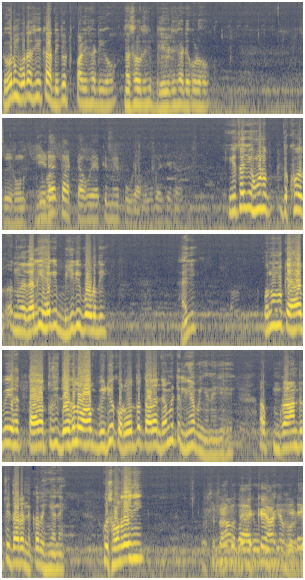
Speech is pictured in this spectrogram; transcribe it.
ਪਿਓਰ ਮੋਰਾ ਸੀ ਘਰ ਦੀ ਝੋਟੀ ਪਾਲੀ ਸਾਡੀ ਉਹ ਨਸਲ ਦੀ ਬਲੀਡ ਸੀ ਸਾਡੇ ਕੋਲ ਉਹ। ਤੇ ਹੁਣ ਕੀ ਜਿਹੜਾ ਘਾਟਾ ਹੋਇਆ ਕਿਵੇਂ ਪੂਰਾ ਹੋਊਗਾ ਜਿਹੜਾ? ਇਹ ਤਾਂ ਜੀ ਹੁਣ ਦੇਖੋ ਗੱਲ ਹੀ ਹੈਗੀ ਬਿਜਲੀ ਬੋਰਡ ਦੀ। ਹੈ ਜੀ? ਉਹਨਾਂ ਨੂੰ ਕਿਹਾ ਵੀ ਇਹ ਤਾਰਾਂ ਤੁਸੀਂ ਦੇਖ ਲਓ ਆਪ ਵੀਡੀਓ ਕਰੋ ਤਾਂ ਤਾਰਾਂ ਜਮੇ ਢਿੱਲੀਆਂ ਪਈਆਂ ਨੇ ਜੀ ਇਹ। ਆ ਮਕਾਨ ਦੇ ਉੱਤੇ ਤਾਰਾਂ ਨਿਕਲ ਰਹੀਆਂ ਨੇ। ਕੋਈ ਸੁਣਦਾ ਹੀ ਨਹੀਂ। ਕੁ ਜਿਹੜੇ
